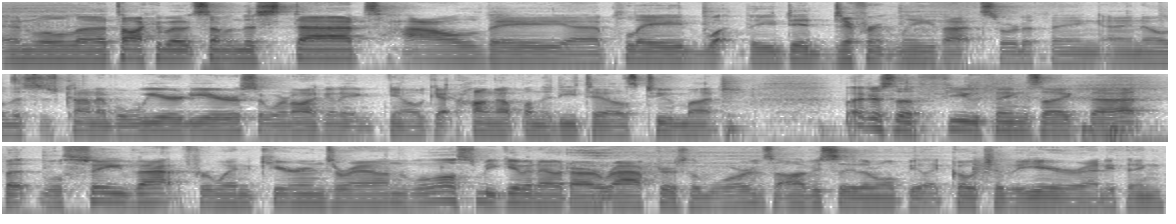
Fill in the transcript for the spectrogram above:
and we'll uh, talk about some of the stats, how they uh, played, what they did differently, that sort of thing. I know this is kind of a weird year, so we're not going to you know get hung up on the details too much, but just a few things like that. But we'll save that for when Kieran's around. We'll also be giving out our Raptors awards. Obviously, there won't be like Coach of the Year or anything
